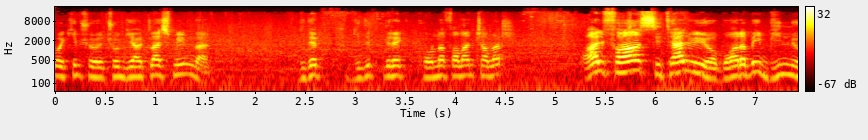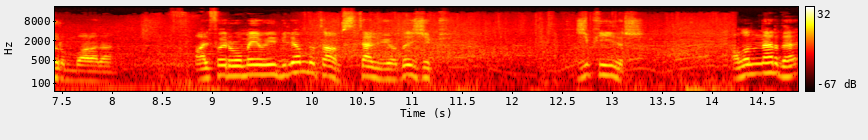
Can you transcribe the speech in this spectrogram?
bakayım şöyle çok yaklaşmayayım da. Gidip gidip direkt korna falan çalar. Alfa Stelvio. Bu arabayı bilmiyorum bu arada. Alfa Romeo'yu biliyorum da tamam. Stelvio da Jeep. Jeep iyidir. Alan nerede?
